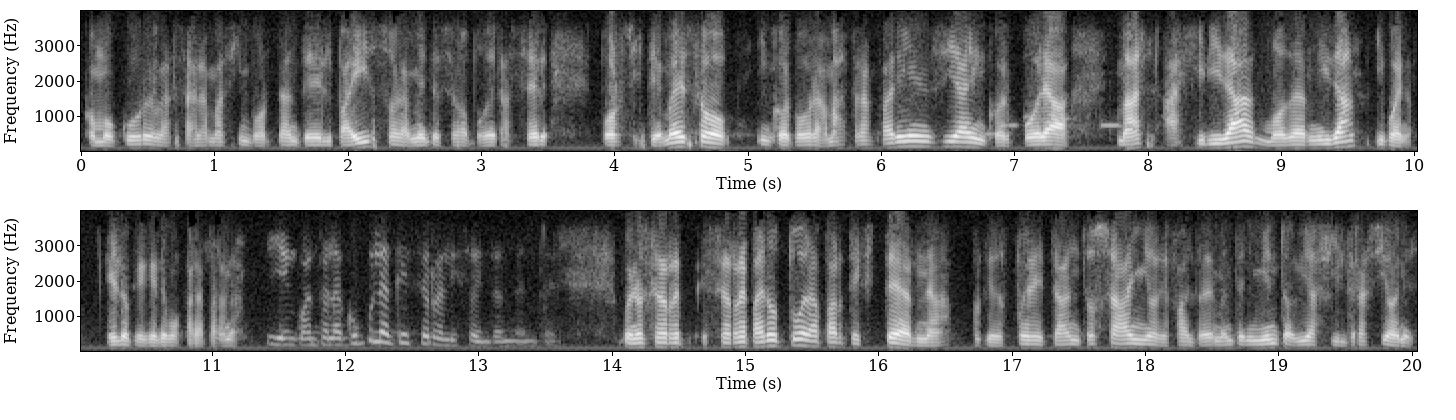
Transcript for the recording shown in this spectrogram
como ocurre en la sala más importante del país, solamente se va a poder hacer por sistema. Eso incorpora más transparencia, incorpora más agilidad, modernidad y bueno, es lo que queremos para Paraná. Y en cuanto a la cúpula, ¿qué se realizó, Intendente? Bueno, se, se reparó toda la parte externa, porque después de tantos años de falta de mantenimiento había filtraciones.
